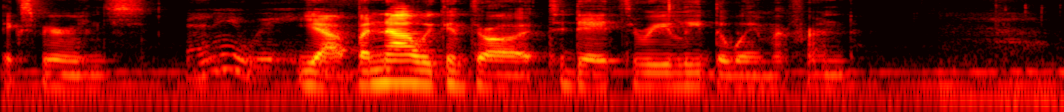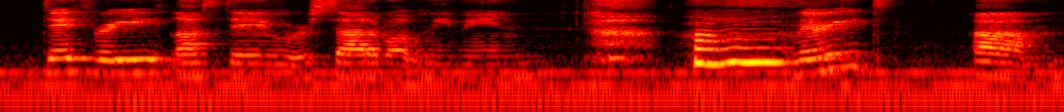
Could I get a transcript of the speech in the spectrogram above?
experience. anyway. Yeah, but now we can throw it to day three. Lead the way, my friend. Day three, last day, we were sad about leaving. Very, um,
